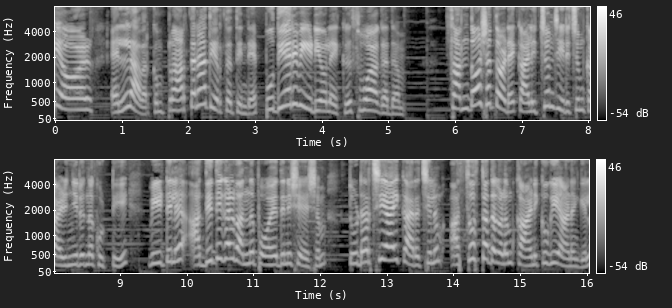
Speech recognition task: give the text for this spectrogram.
ഹായ് ഓൾ. എല്ലാവർക്കും പ്രാർത്ഥനാ തീർത്ഥത്തിന്റെ പുതിയൊരു വീഡിയോയിലേക്ക് സ്വാഗതം. സന്തോഷത്തോടെ കളിച്ചും ചിരിച്ചും കഴിഞ്ഞിരുന്ന കുട്ടി വീട്ടിൽ അതിഥികൾ വന്നു പോയതിനു ശേഷം തുടർച്ചയായി കരച്ചിലും അസ്വസ്ഥതകളും കാണിക്കുകയാണെങ്കിൽ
